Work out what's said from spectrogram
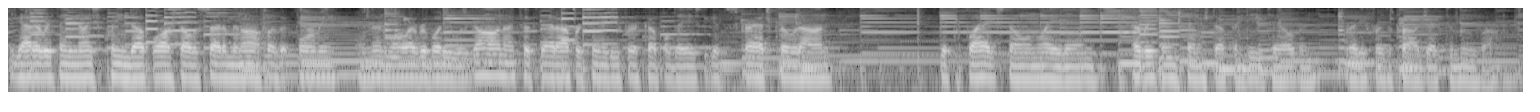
He got everything nice cleaned up, washed all the sediment off of it for me. And then while everybody was gone, I took that opportunity for a couple days to get the scratch coat on, get the flagstone laid in, everything finished up and detailed and ready for the project to move on.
